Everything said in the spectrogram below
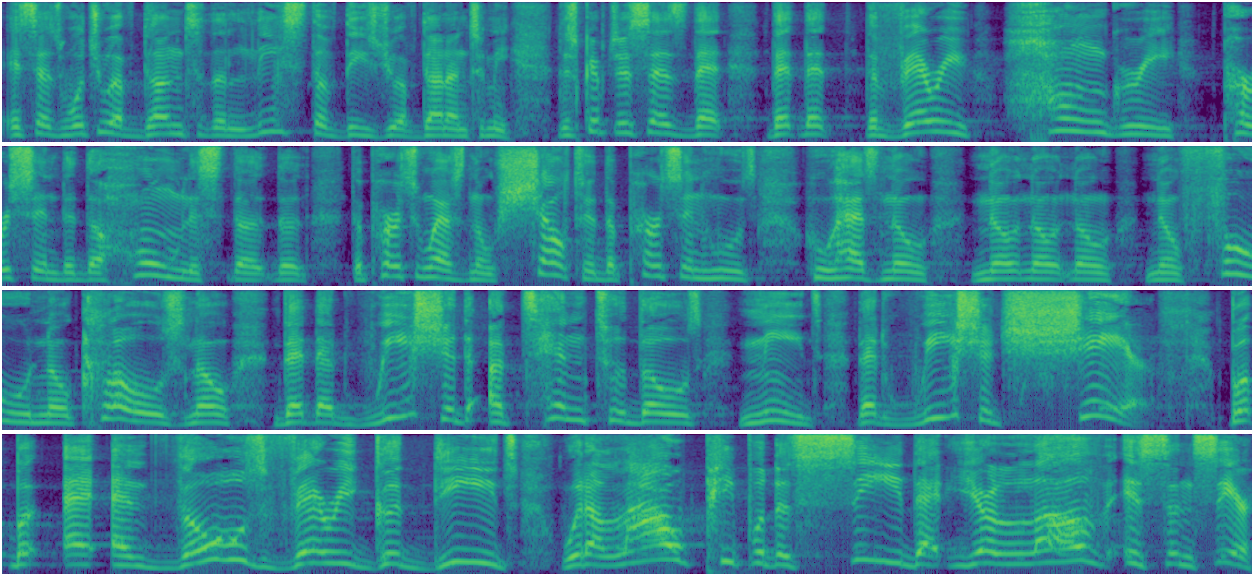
it says, what you have done to the least of these, you have done unto me. The scripture says that, that, that the very hungry person, the, the homeless, the, the, the person who has no shelter, the person who's who has no no no no no food, no clothes, no that that we should attend to those needs, that we should share. But but and those very good deeds would allow people to see that your love is sincere.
